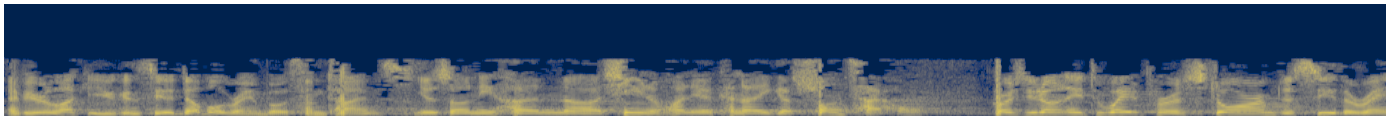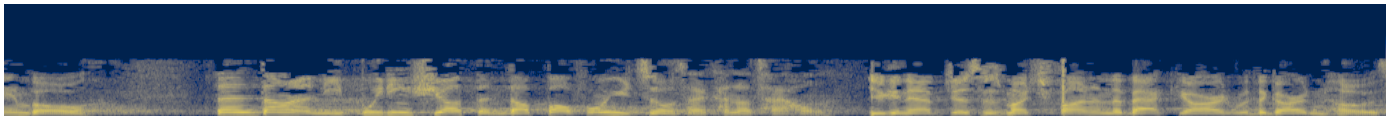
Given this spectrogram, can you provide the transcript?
If you're lucky, you can see a double rainbow sometimes. 有时候你很呃幸运的话，你会看到一个双彩虹。 Of course, you don't need to wait for a storm to see the rainbow. 但是当然，你不一定需要等到暴风雨之后才看到彩虹。 You can have just as much fun in the backyard with the garden hose.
